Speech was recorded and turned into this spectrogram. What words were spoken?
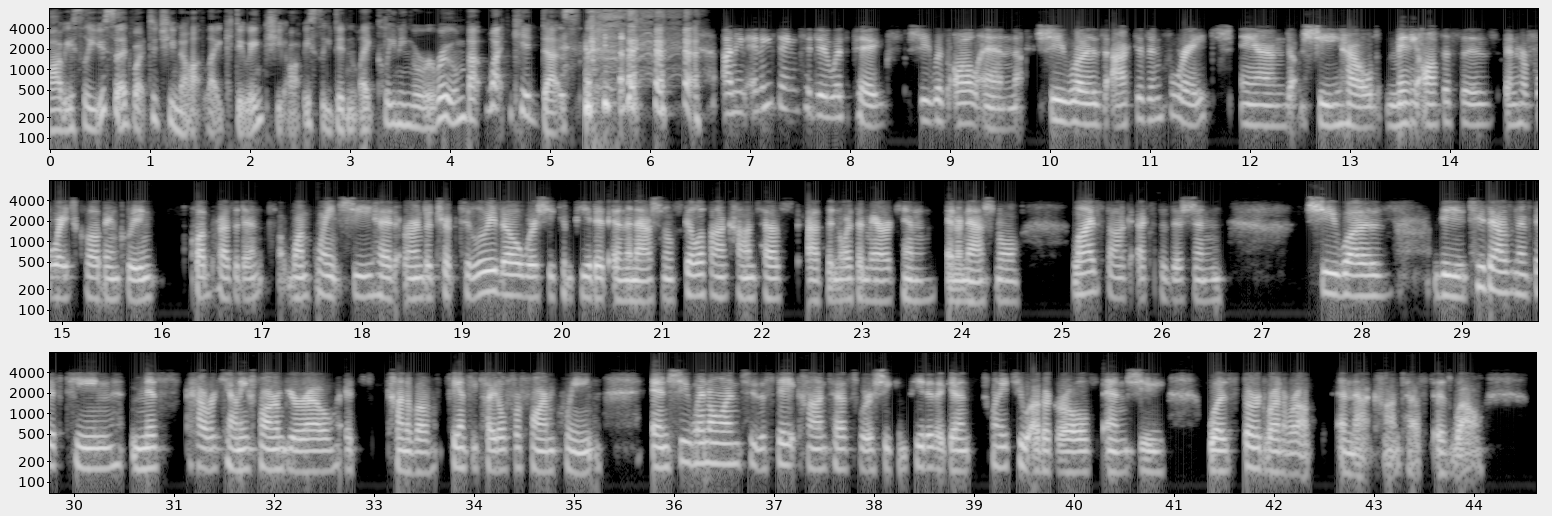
obviously, you said, what did she not like doing? She obviously didn't like cleaning her room, but what kid does? I mean, anything to do with pigs, she was all in. She was active in 4 H and she held many offices in her 4 H club, including club president. At one point, she had earned a trip to Louisville where she competed in the National Skillathon contest at the North American International Livestock Exposition. She was the 2015 Miss Howard County Farm Bureau. It's kind of a fancy title for Farm Queen. And she went on to the state contest where she competed against 22 other girls and she was third runner up in that contest as well.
